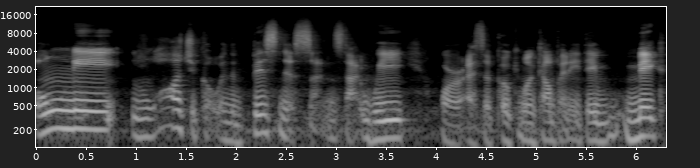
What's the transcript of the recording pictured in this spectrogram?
only logical in the business sense that we, or as a Pokemon company, they make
